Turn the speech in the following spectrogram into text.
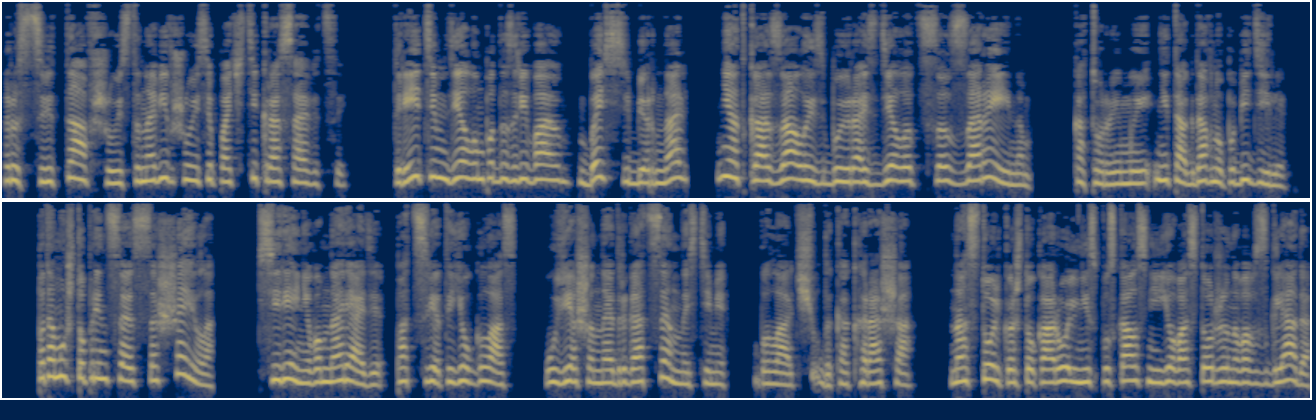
расцветавшую и становившуюся почти красавицей. Третьим делом, подозреваю, Бесси Берналь не отказалась бы разделаться с Зарейном, который мы не так давно победили. Потому что принцесса Шейла в сиреневом наряде под цвет ее глаз, увешанная драгоценностями, была чудо как хороша. Настолько, что король не спускал с нее восторженного взгляда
